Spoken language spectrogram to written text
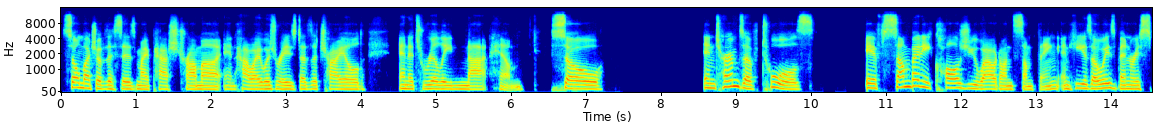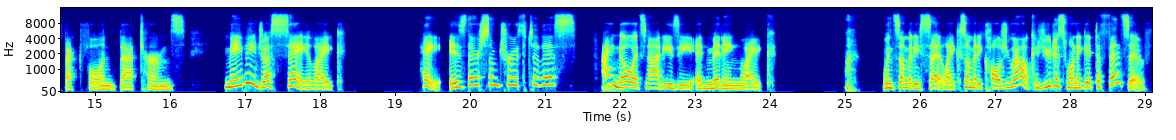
so much of this is my past trauma and how i was raised as a child and it's really not him. Mm-hmm. So in terms of tools if somebody calls you out on something and he has always been respectful in that terms maybe just say like hey, is there some truth to this? I know it's not easy admitting like when somebody said like somebody calls you out because you just want to get defensive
